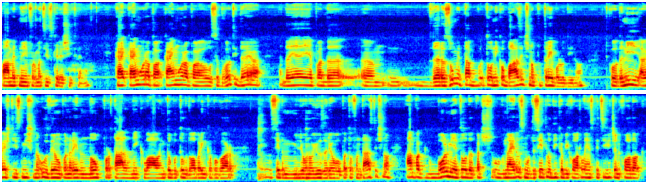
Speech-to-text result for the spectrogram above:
pametne informacijske rešitve. Kaj, kaj, mora pa, kaj mora pa vsebovati ideja, da je, je pa, da, um, da razume ta, to neko bazično potrebo ljudi. No? Tako da ni, a veš, ti smišljeno, da bomo pa naredili nov portal, nek wow in to bo tako dobro in ko bo gor 7 milijonov userjev, bo pa to fantastično. Ampak bolj mi je to, da pač najdemo 10 ljudi, ki bi hoteli en specifičen hodok,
